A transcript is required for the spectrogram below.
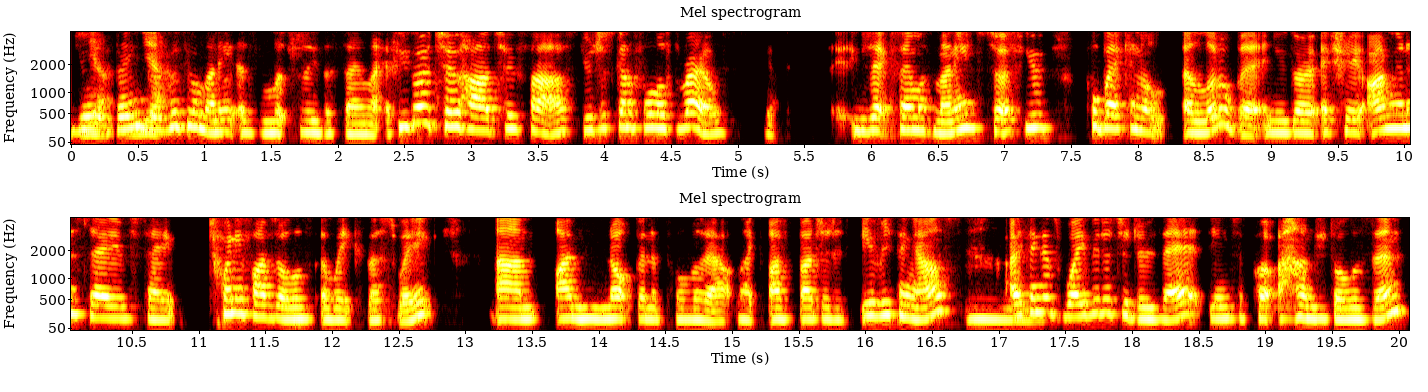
you're Yeah, being yeah. good with your money is literally the same. Like if you go too hard too fast, you're just gonna fall off the rails. Yeah. Exact same with money. So if you pull back in a, a little bit and you go, actually, I'm gonna save say $25 a week this week. Um, I'm not gonna pull it out. Like I've budgeted everything else. I Mm. think it's way better to do that than to put hundred dollars in,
